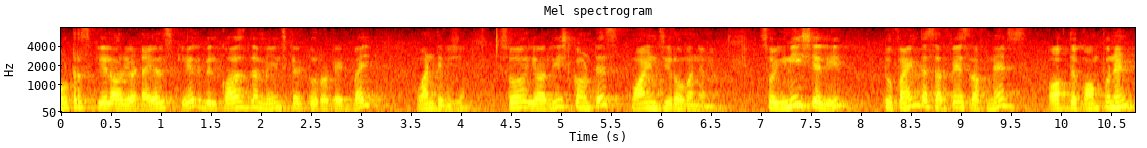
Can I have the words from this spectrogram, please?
outer scale or your dial scale will cause the main scale to rotate by one division. So your least count is 0.01 mm. So initially to find the surface roughness of the component,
